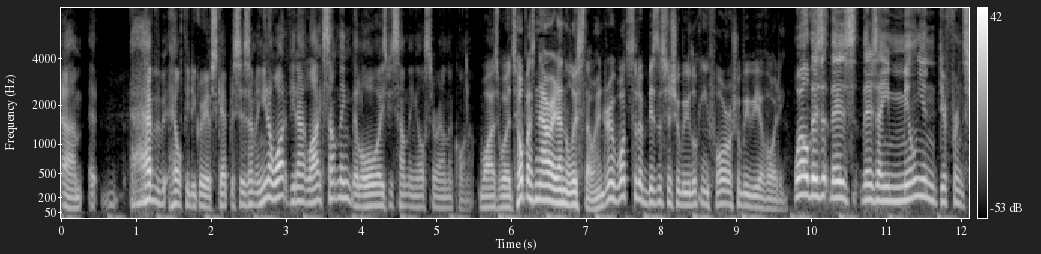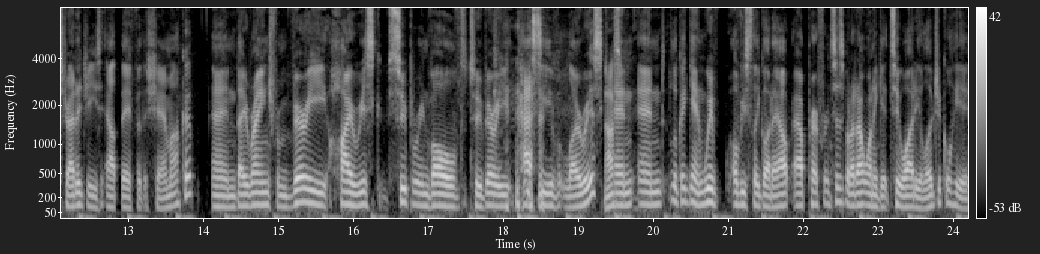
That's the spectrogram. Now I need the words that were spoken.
Um, have a healthy degree of skepticism, and you know what? If you don't like something, there'll always be something else around the corner. Wise words. Help us narrow down the list, though, Andrew. What sort of businesses should we be looking for, or should we be avoiding? Well, there's there's there's a million different strategies out there for the share market, and they range from very high risk, super involved, to very passive, low risk. Nice. And and look again, we've obviously got our our preferences, but I don't want to get too ideological here.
